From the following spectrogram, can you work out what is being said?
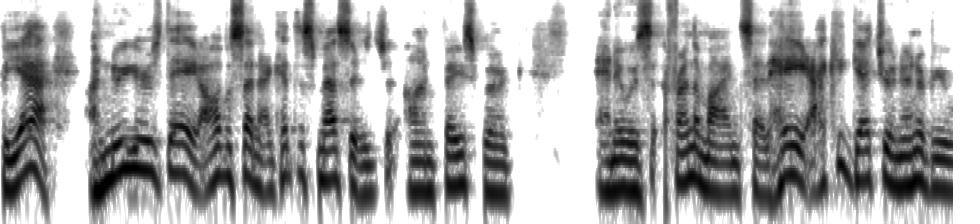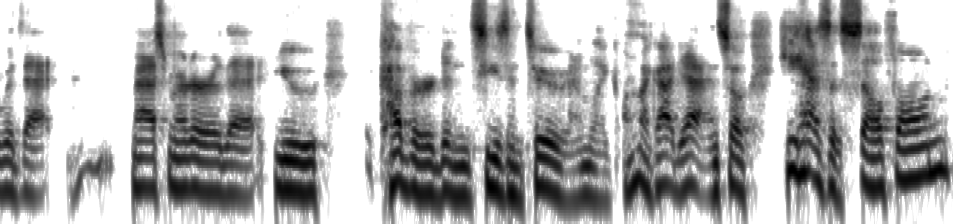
But yeah, on New Year's Day, all of a sudden I get this message on Facebook. And it was a friend of mine said, Hey, I could get you an interview with that mass murderer that you covered in season two. And I'm like, Oh my God, yeah. And so he has a cell phone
